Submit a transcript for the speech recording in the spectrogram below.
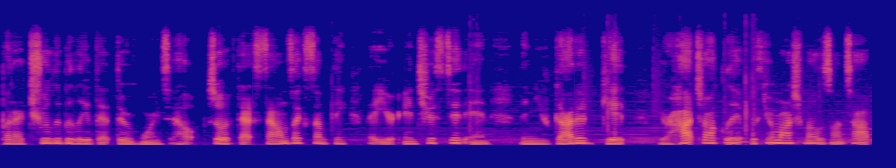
but I truly believe that they're going to help. So if that sounds like something that you're interested in, then you've got to get your hot chocolate with your marshmallows on top.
